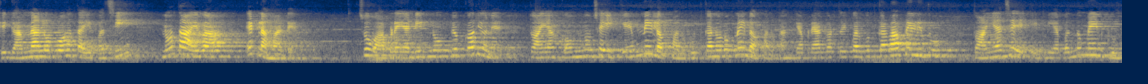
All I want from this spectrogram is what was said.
કે ગામના લોકો હતા એ પછી નહોતા આવ્યા. એટલા માટે. જો આપણે અહીંયા ડીડનો ઉપયોગ કર્યો ને, તો અહીંયા કમનું છે એ કેમ નહીં લખવાનું? ભૂતકાળનું રૂપ નહીં લખવાનું, કારણ કે આપણે આગળ તો એકવાર ભૂતકાળ વાપરી લીધું. તો અહીંયા છે એ ક્રિયાપદનું મેઇન ગ્રુપ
